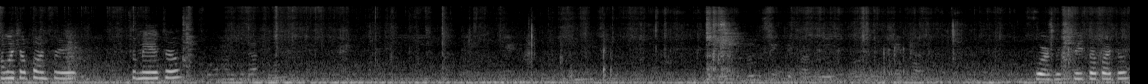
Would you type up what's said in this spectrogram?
How much a pound for your tomato? Four for sweet potato?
